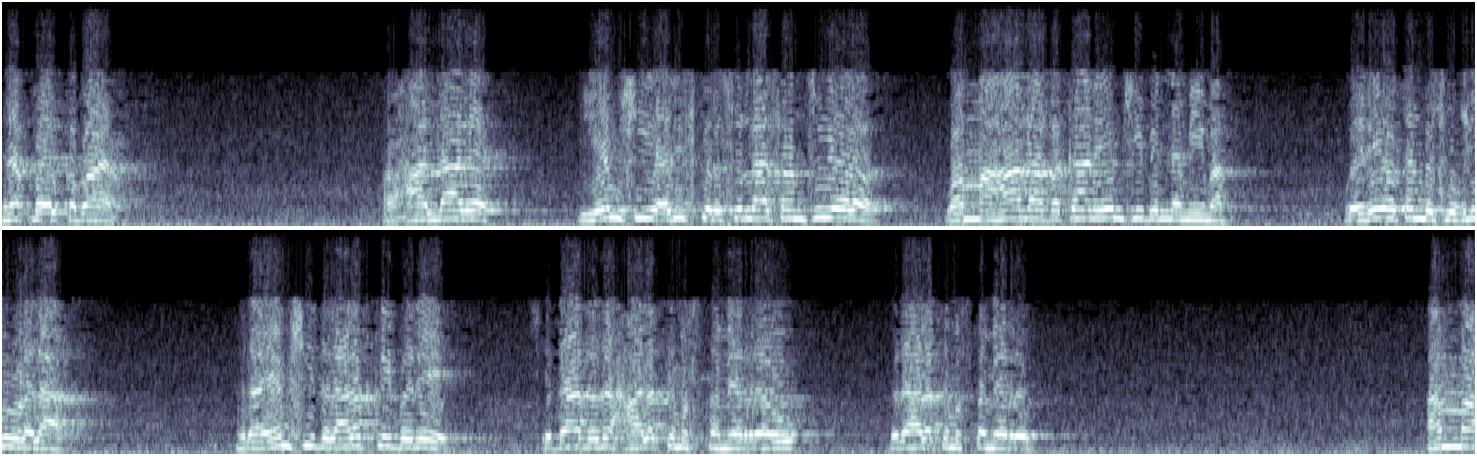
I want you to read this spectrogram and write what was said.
من اقبح القبائح او حال دا ده يمشي حديث کې رسول الله صلی الله علیه وسلم ویل واما هذا فكان يمشي بالنميمه ویری او تن بشغلی وړلا دا يمشي دلالت کوي په دې چې دا د حالت مستمر راو د حالت مستمر راو اما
